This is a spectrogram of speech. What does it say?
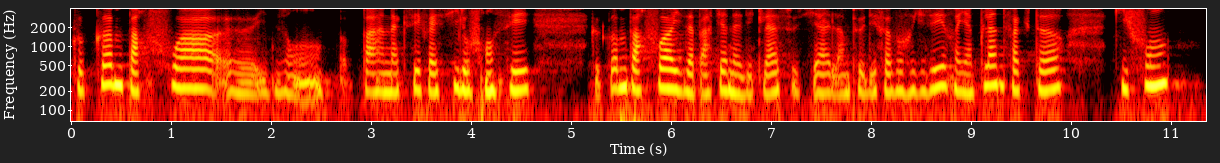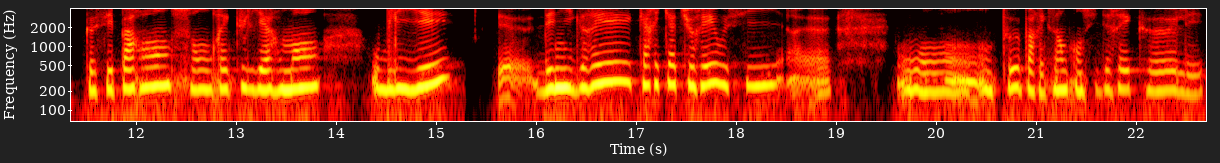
que comme parfois euh, ils n'ont pas un accès facile au français, que comme parfois ils appartiennent à des classes sociales un peu défavorisées, enfin il y a plein de facteurs qui font que ces parents sont régulièrement oubliés, euh, dénigrés, caricaturés aussi. Euh, où on, peut par exemple considérer que les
